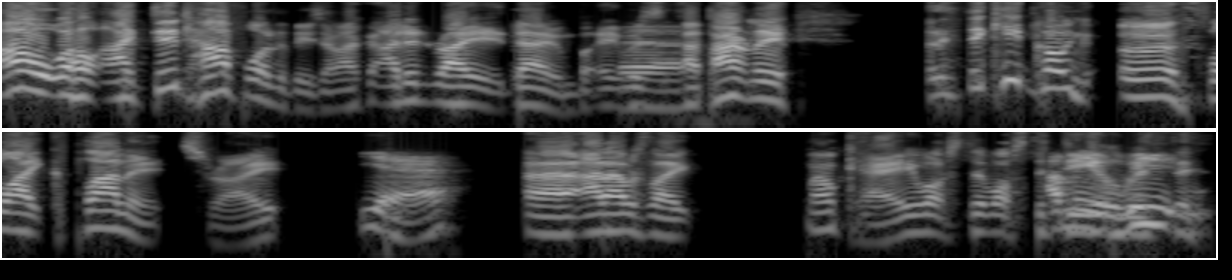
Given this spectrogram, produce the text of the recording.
Oh well, I did have one of these. I, I didn't write it down, but it was Yeah. apparently they keep going Earth-like planets, right? Yeah, Uh, and I was like, okay, what's the what's the I deal mean, with we the...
